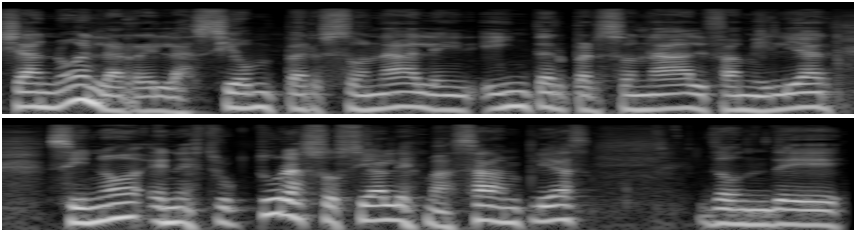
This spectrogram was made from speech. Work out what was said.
ya no en la relación personal, e interpersonal, familiar, sino en estructuras sociales más amplias donde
